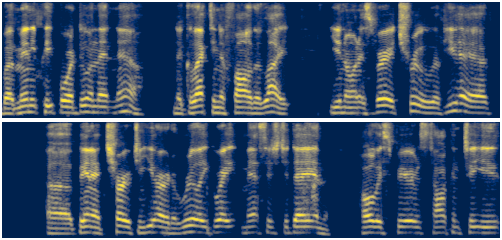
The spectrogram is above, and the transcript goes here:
But many people are doing that now neglecting to follow the light. You know, and it's very true. If you have uh, been at church and you heard a really great message today and the Holy Spirit is talking to you,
